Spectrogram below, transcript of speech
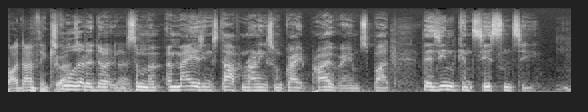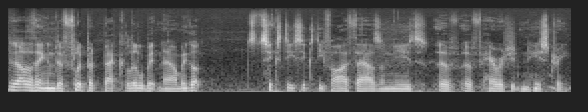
I don't think schools are. that are doing some amazing stuff and running some great programs, but there's inconsistency. The other thing, and to flip it back a little bit now, we've got 60, 65,000 years of, of heritage and history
